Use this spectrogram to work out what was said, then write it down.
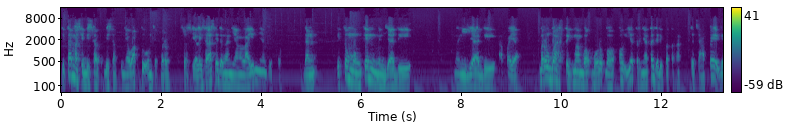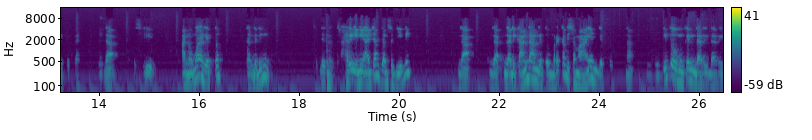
kita masih bisa bisa punya waktu untuk bersosialisasi dengan yang lainnya gitu. Dan itu mungkin menjadi menjadi apa ya merubah stigma buruk bahwa oh iya ternyata jadi peternak kecapek gitu teh. Da si anu mah gitu gini hari ini aja jam segini nggak nggak nggak di kandang gitu. Mereka bisa main gitu. Nah itu mungkin dari dari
